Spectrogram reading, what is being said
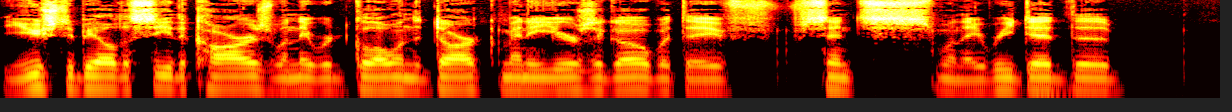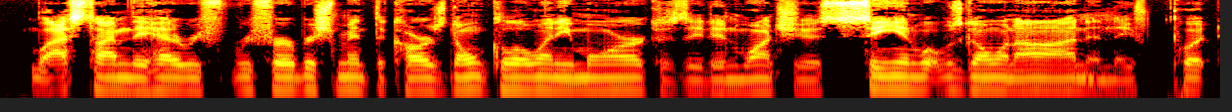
you used to be able to see the cars when they would glow in the dark many years ago, but they've since when they redid the last time they had a ref- refurbishment, the cars don't glow anymore because they didn't want you seeing what was going on, and they've put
